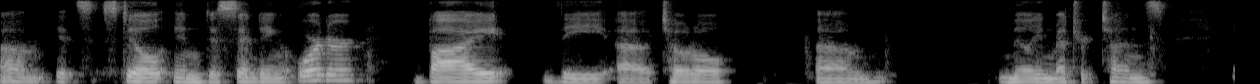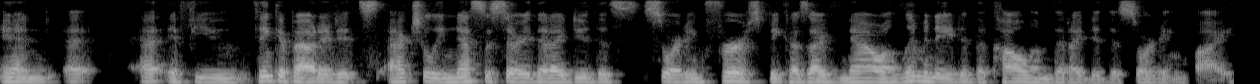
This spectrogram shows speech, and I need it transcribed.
um, it's still in descending order by the uh, total um, million metric tons. And uh, if you think about it, it's actually necessary that I do this sorting first because I've now eliminated the column that I did the sorting by.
